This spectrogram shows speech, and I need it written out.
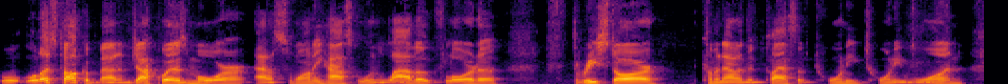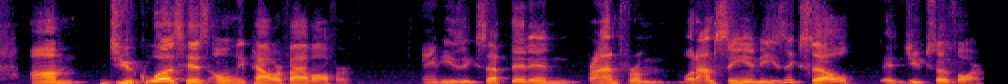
Well, well let's talk about him. Jaquez Moore out of Suwannee High School in Live Oak, Florida, three star coming out in the class of 2021. Um, Duke was his only Power Five offer, and he's accepted. And Brian, from what I'm seeing, he's excelled at Duke so far.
